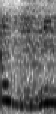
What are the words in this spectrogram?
I really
